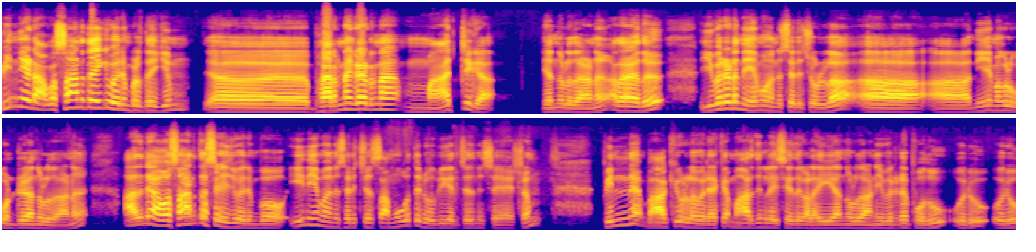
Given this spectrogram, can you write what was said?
പിന്നീട് അവസാനത്തേക്ക് വരുമ്പോഴത്തേക്കും ഭരണഘടന മാറ്റുക എന്നുള്ളതാണ്. അതായത് ഇവരുടെ നിയമം അനുസരിച്ചുള്ള നിയമങ്ങൾ കൊണ്ടുവരിക എന്നുള്ളതാണ്. അതിന്റെ അവസാനത്തെ സ്റ്റേജ് വരുമ്പോൾ ഈ നിയമം അനുസരിച്ച് സമൂഹത്തെ രൂപീകരിച്ചതിന് ശേഷം പിന്നെ ബാക്കിയുള്ളവരെയൊക്കെ മാർജിനലൈസ് ചെയ്ത് കളയുക എന്നുള്ളതാണ് ഇവരുടെ പൊതു ഒരു ഒരു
